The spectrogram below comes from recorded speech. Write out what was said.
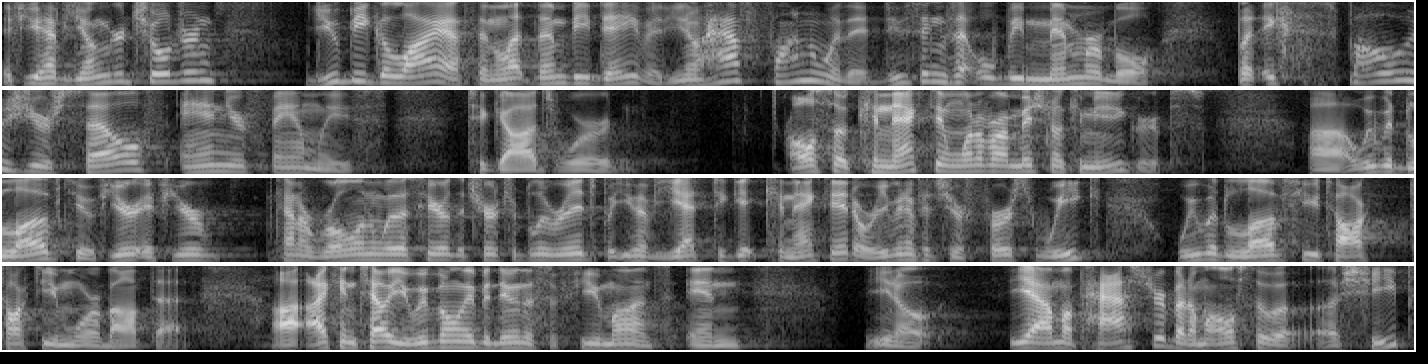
If you have younger children, you be Goliath and let them be David. You know, have fun with it. Do things that will be memorable, but expose yourself and your families to God's word. Also, connect in one of our missional community groups. Uh, we would love to. If you're, if you're kind of rolling with us here at the Church of Blue Ridge, but you have yet to get connected, or even if it's your first week, we would love to talk, talk to you more about that. Uh, I can tell you, we've only been doing this a few months, and, you know, yeah, I'm a pastor, but I'm also a, a sheep.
